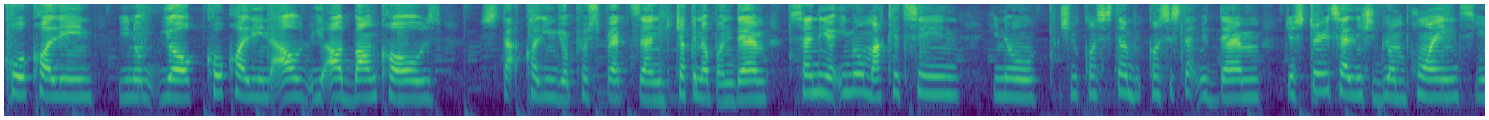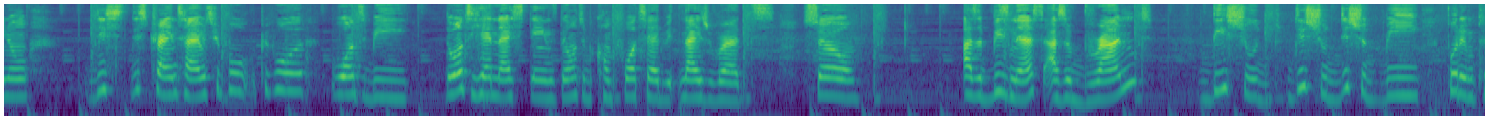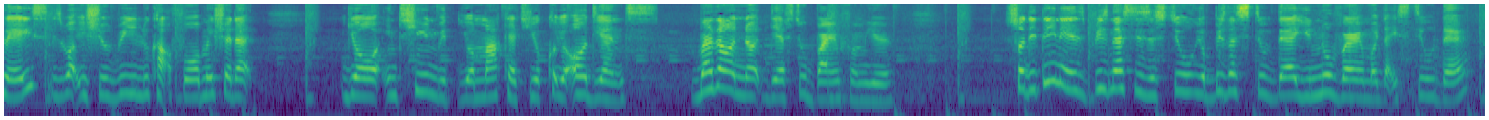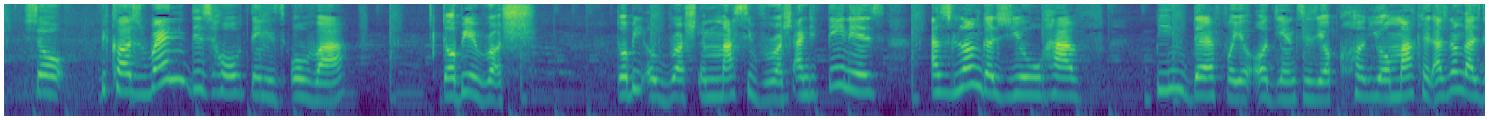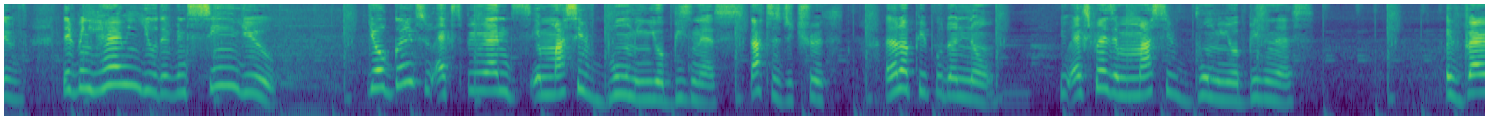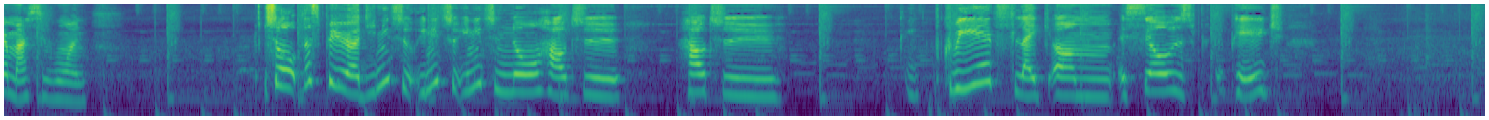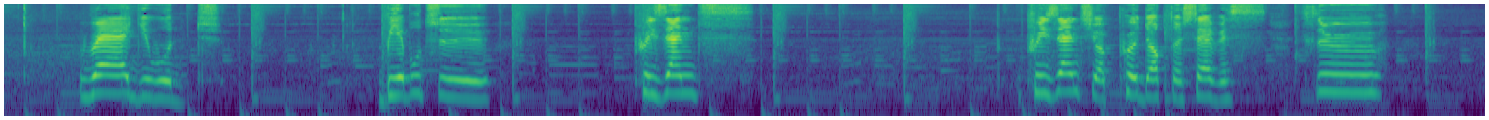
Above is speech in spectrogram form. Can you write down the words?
cold calling. You know your cold calling out your outbound calls start calling your prospects and checking up on them, sending your email marketing, you know, should be consistent consistent with them. Your storytelling should be on point, you know. This this trying times people people want to be they want to hear nice things, they want to be comforted with nice words. So as a business, as a brand, this should this should this should be put in place is what you should really look out for. Make sure that you're in tune with your market, your your audience, whether or not they're still buying from you. So the thing is, businesses is still your business is still there. You know very much that it's still there. So because when this whole thing is over, there'll be a rush. There'll be a rush, a massive rush. And the thing is, as long as you have been there for your audiences, your your market, as long as they've they've been hearing you, they've been seeing you you're going to experience a massive boom in your business. That is the truth. A lot of people don't know. You experience a massive boom in your business. A very massive one. so this period you need to you need to you need to know how to how to create like um a sales page where you would be able to present present your product or service through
